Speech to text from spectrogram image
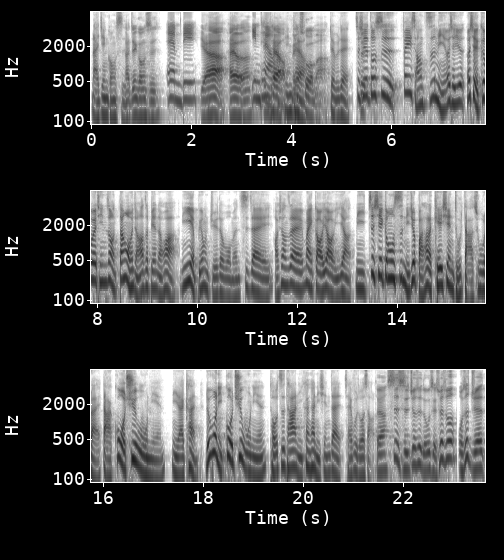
哪一间公司？哪间公司 AMD？Yeah，还有 Intel，Intel 没错嘛。对不对？这些都是非常知名，而且又而且各位听众，当我们讲到这边的话，你也不用觉得我们是在好像在卖膏药一样。你这些公司，你就把它的 K 线图打出来，打过去五年，你来看，如果你过去五年投资它，你看看你现在财富多少了。对啊，事实就是如此。所以说，我是觉得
